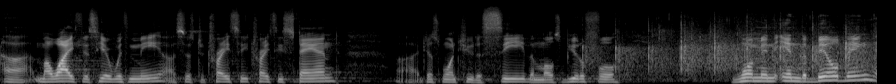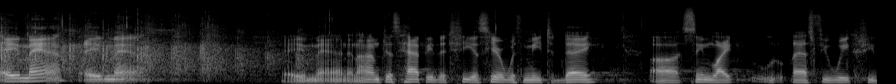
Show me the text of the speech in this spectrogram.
Uh, my wife is here with me, uh, Sister Tracy. Tracy, stand. Uh, I just want you to see the most beautiful woman in the building. Amen. Amen. Amen. And I'm just happy that she is here with me today. Uh, seemed like last few weeks she,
